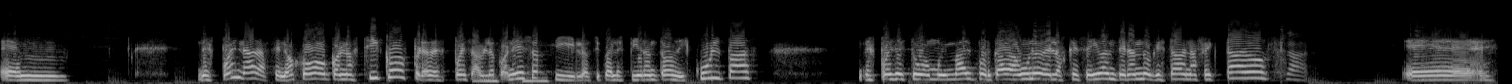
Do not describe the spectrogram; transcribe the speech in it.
Em, después nada, se enojó con los chicos, pero después habló con ellos y los chicos les pidieron todos disculpas. Después estuvo muy mal por cada uno de los que se iba enterando que estaban afectados. Claro. Eh,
